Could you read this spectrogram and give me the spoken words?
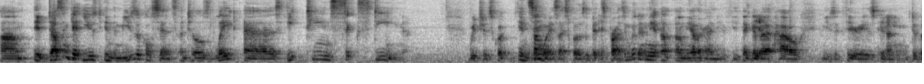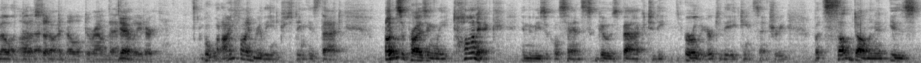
Um, it doesn't get used in the musical sense until as late as 1816, which is quite, in some ways, I suppose, a bit surprising. But in the, uh, on the other hand, if you think Yeah. about how music theory is being Yeah. developed a lot of stuff time. developed around that Yeah. later. But what I find really interesting is that, unsurprisingly, tonic in the musical sense goes back to the earlier to the 18th century, but subdominant is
